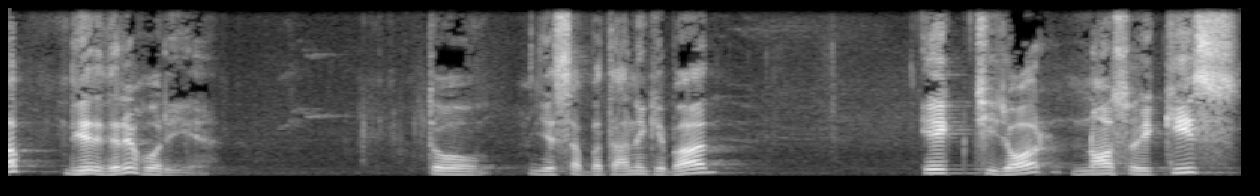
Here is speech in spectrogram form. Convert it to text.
अब धीरे धीरे हो रही है। तो ये सब बताने के बाद एक चीज़ और 921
